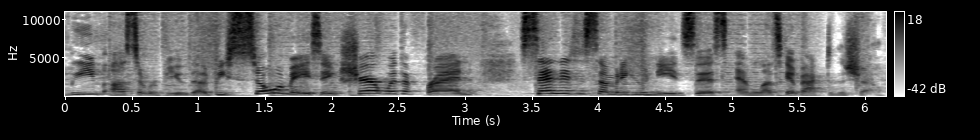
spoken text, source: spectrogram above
leave us a review? That would be so amazing. Share it with a friend, send it to somebody who needs this, and let's get back to the show.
